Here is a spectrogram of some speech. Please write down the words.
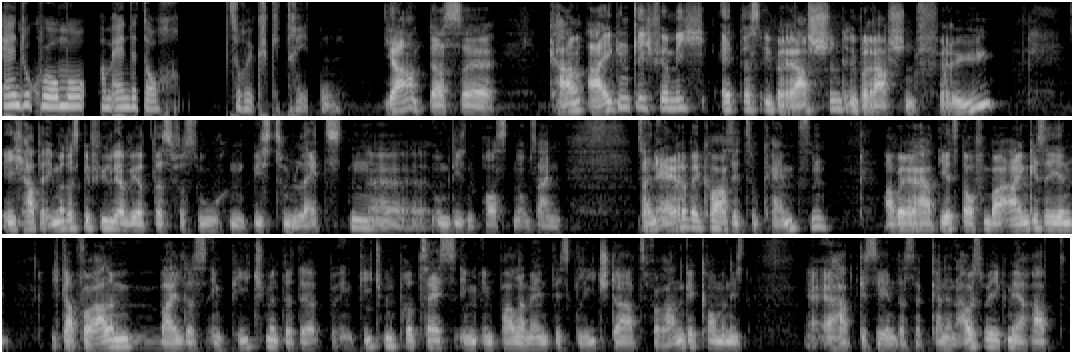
Andrew Cuomo am Ende doch zurückgetreten. Ja, das äh, kam eigentlich für mich etwas überraschend, überraschend früh. Ich hatte immer das Gefühl, er wird das versuchen bis zum letzten, äh, um diesen Posten, um sein, sein Erbe quasi zu kämpfen. Aber er hat jetzt offenbar eingesehen, ich glaube vor allem, weil das Impeachment, der Impeachment-Prozess im, im Parlament des Gliedstaats vorangekommen ist. Er hat gesehen, dass er keinen Ausweg mehr hat.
